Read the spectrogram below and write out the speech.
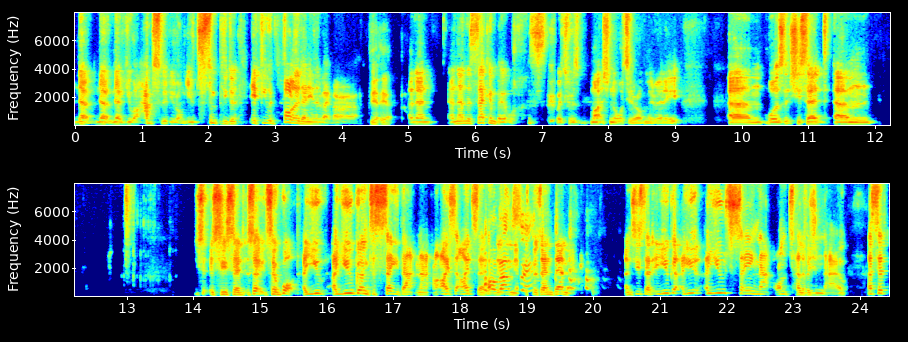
"No, no, no, you are absolutely wrong. You simply do. If you had followed any of the back, yeah, yeah." And then and then the second bit was, which was much naughtier of me, really, um, was that she said. Um, she said, "So, so what are you? Are you going to say that now?" I said, "I'd said oh, that, you know, it. it was endemic," and she said, "Are you? Are you? Are you saying that on television now?" I said,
